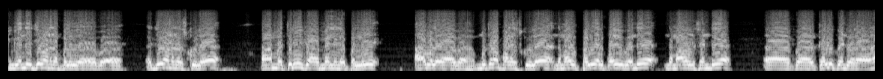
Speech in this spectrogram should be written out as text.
இங்கே வந்து ஜீவானந்தம் பள்ளி ஜீவானந்தம் ஸ்கூலு நம்ம திருவிக்கா மேல்நிலைப்பள்ளி பள்ளி முத்துராப்பாளையம் ஸ்கூலு இந்த மாதிரி பல்வேறு பள்ளிகளுக்கு வந்து இந்த மாணவர்கள் சென்று இப்போ கல்வி பயின்று வராங்க.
